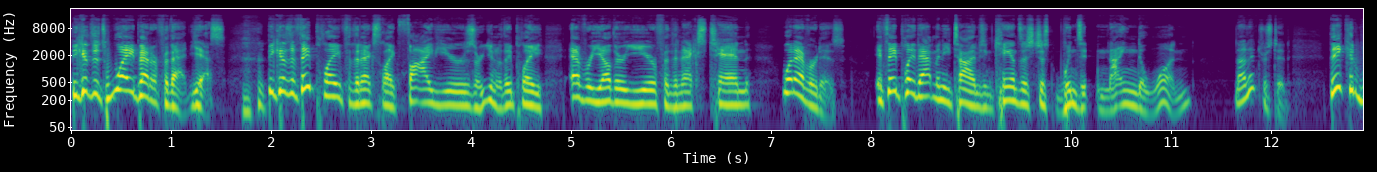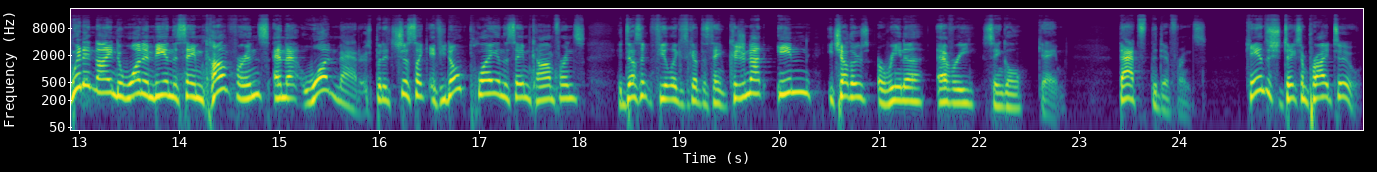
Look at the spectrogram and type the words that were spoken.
because it's way better for that. Yes, because if they play for the next like five years, or you know they play every other year for the next ten, whatever it is, if they play that many times and Kansas just wins it nine to one, not interested. They could win it nine to one and be in the same conference, and that one matters. But it's just like if you don't play in the same conference, it doesn't feel like it's got the same because you're not in each other's arena every single game. That's the difference. Kansas should take some pride too.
